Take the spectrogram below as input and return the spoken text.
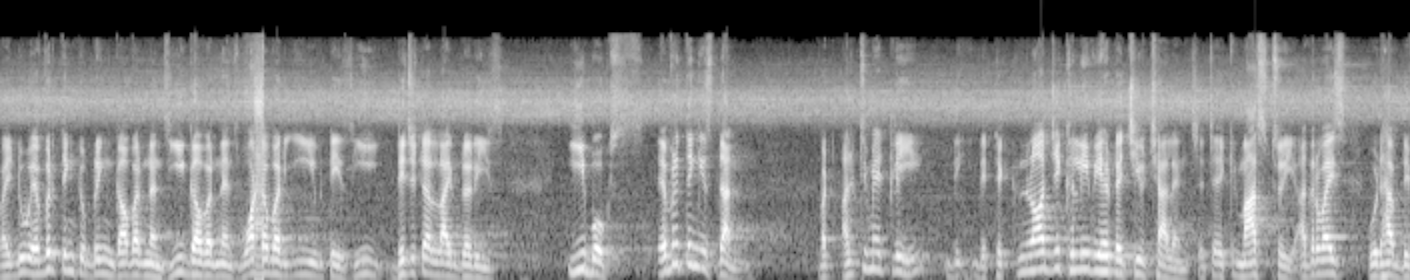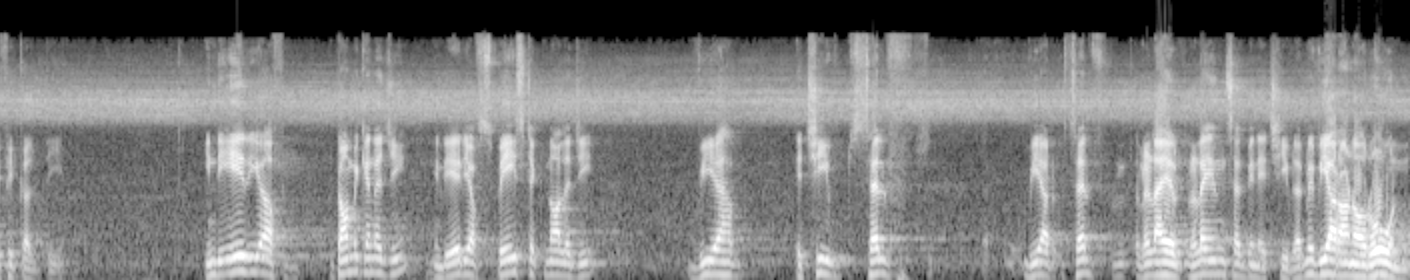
we do everything to bring governance, e-governance, whatever e it is, e digital libraries, e-books, everything is done. But ultimately, the, the technologically we have to achieve challenge, mastery. Otherwise, would have difficulty. In the area of atomic energy, in the area of space technology, we have achieved self, we are self reliance has been achieved. That means we are on our own.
